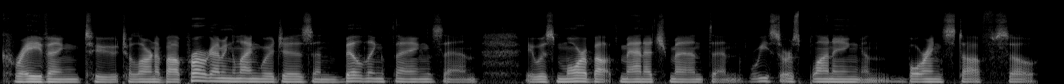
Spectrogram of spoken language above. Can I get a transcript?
craving to to learn about programming languages and building things, and it was more about management and resource planning and boring stuff. So,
